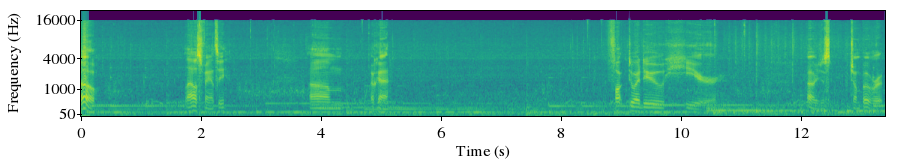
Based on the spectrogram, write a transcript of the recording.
Oh! That was fancy. Um, okay. Fuck do I do here? Oh, you just jump over it.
